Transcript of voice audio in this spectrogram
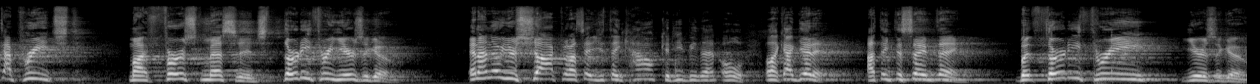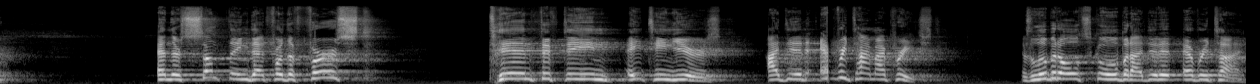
fact, I preached my first message 33 years ago. And I know you're shocked when I say, you think, how could he be that old? Like, I get it. I think the same thing. But 33 years ago. And there's something that for the first 10, 15, 18 years, I did every time I preached. It was a little bit old school, but I did it every time.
